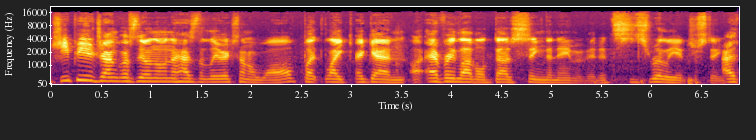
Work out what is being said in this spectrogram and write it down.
GPU Jungle is the only one that has the lyrics on a wall. But like again, uh, every level does sing the name of it. It's it's really interesting. I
